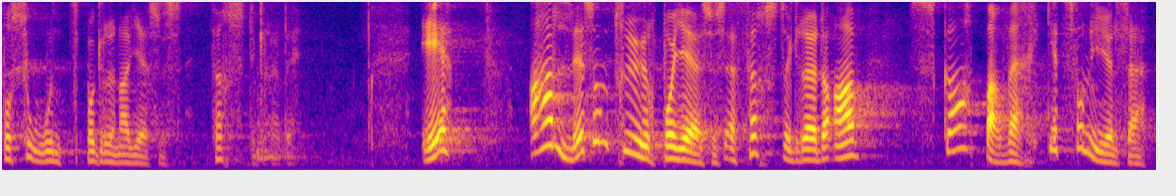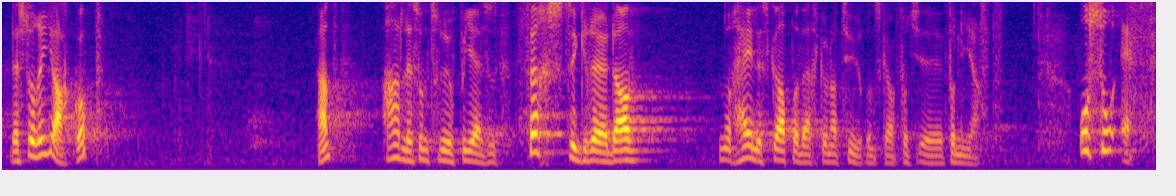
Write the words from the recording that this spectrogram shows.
forsont pga. Jesus. Førstegrøde. Er alle som tror på Jesus, er førstegrøde av skaperverkets fornyelse. Det står i Jakob. Alle som tror på Jesus. Førstegrøde av når hele skaperverket og naturen skal fornyes. fornyes. Og så F.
